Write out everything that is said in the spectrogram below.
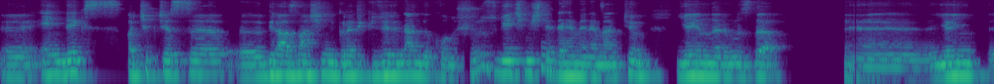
e, endeks açıkçası e, birazdan şimdi grafik üzerinden de konuşuruz. Geçmişte de hemen hemen tüm yayınlarımızda e, yayın e,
